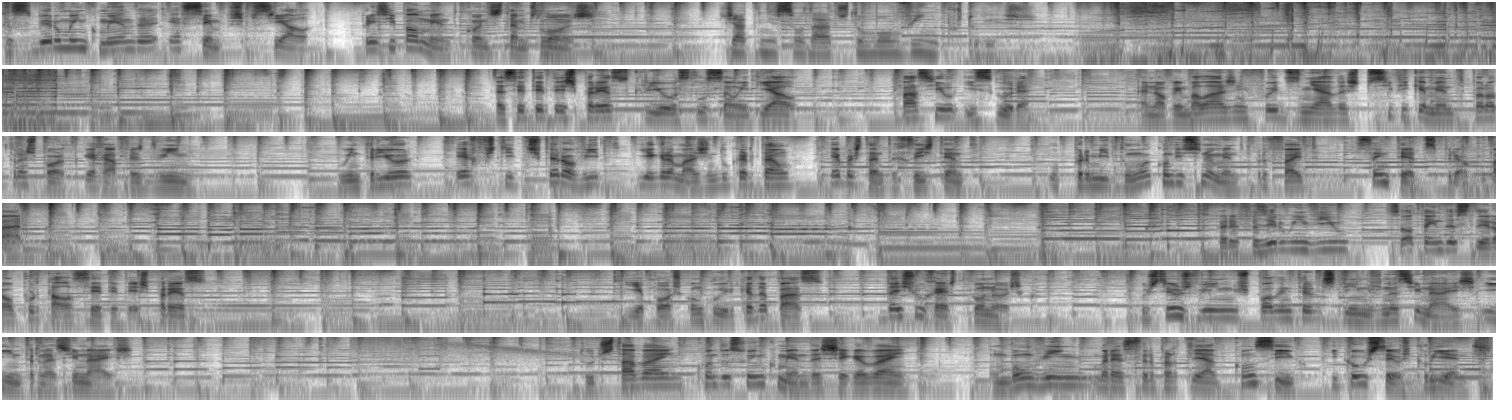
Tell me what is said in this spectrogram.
Receber uma encomenda é sempre especial, principalmente quando estamos longe. Já tinha saudades de um bom vinho português. A CTT Expresso criou a solução ideal, fácil e segura. A nova embalagem foi desenhada especificamente para o transporte de garrafas de vinho. O interior é revestido de esferovite e a gramagem do cartão é bastante resistente, o que permite um acondicionamento perfeito sem ter de se preocupar. Para fazer o envio, só tem de aceder ao portal CTT Expresso. E após concluir cada passo, deixe o resto connosco. Os seus vinhos podem ter destinos nacionais e internacionais. Tudo está bem quando a sua encomenda chega bem. Um bom vinho merece ser partilhado consigo e com os seus clientes.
